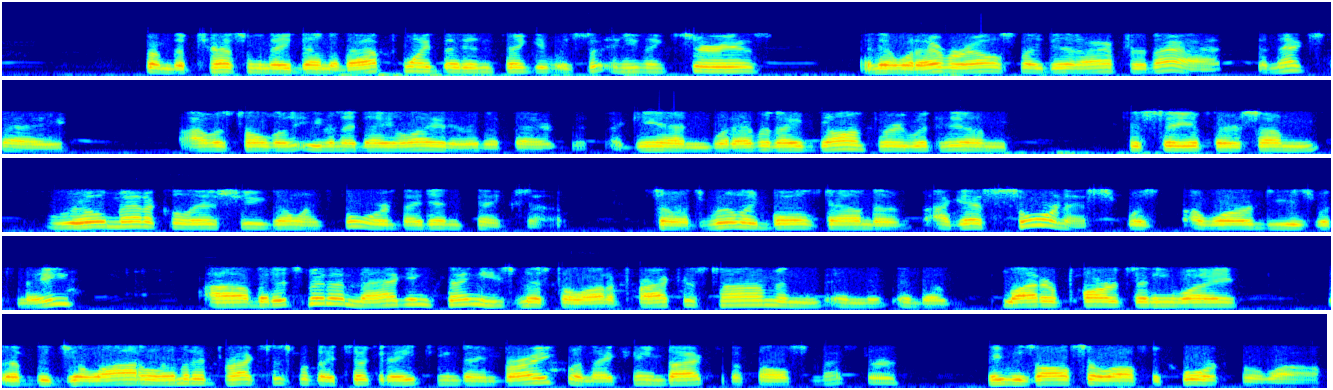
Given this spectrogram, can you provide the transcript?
from the testing they'd done to that point, they didn't think it was anything serious. And then whatever else they did after that, the next day, I was told that even a day later that they again whatever they've gone through with him to see if there's some real medical issue going forward, they didn't think so. So it really boils down to, I guess, soreness was a word used with me. Uh, but it's been a nagging thing. He's missed a lot of practice time in, in, in the latter parts, anyway, of the July limited practice where they took an 18 day break. When they came back for the fall semester, he was also off the court for a while.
